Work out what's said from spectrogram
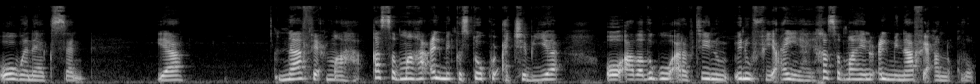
oo wanaagsan yaa naafic maaha. Qasab maaha cilmi kastoo ku cajabiya oo aad adigu aragto inuu fiican yahay. Khasab maaha inuu cilmi naafica noqdo.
